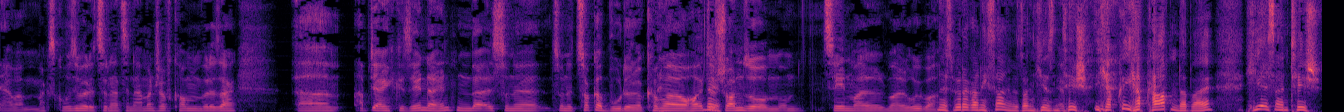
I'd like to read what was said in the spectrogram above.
Ja, aber Max Kruse würde zur Nationalmannschaft kommen und würde sagen, ähm, habt ihr eigentlich gesehen, da hinten, da ist so eine, so eine Zockerbude, da können wir heute Nee. schon so um, um zehn mal, mal rüber. Das würde er gar nicht sagen. Er würde sagen, hier ist ein Tisch. Ich habe ich hab Karten dabei. Hier ist ein Tisch.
